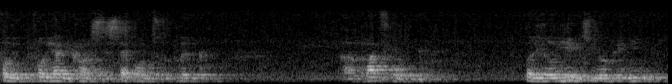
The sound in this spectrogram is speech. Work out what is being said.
for the, for the Antichrist to step onto the political uh, platform. But he'll use the European Union.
